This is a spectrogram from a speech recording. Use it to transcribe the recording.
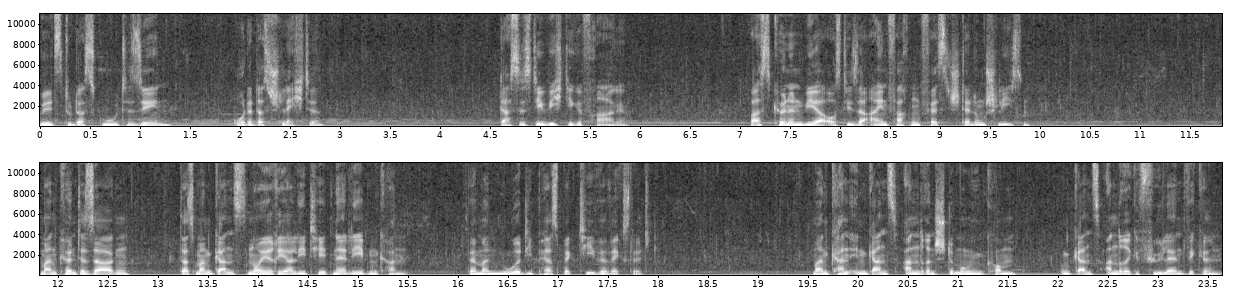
Willst du das Gute sehen oder das Schlechte? Das ist die wichtige Frage. Was können wir aus dieser einfachen Feststellung schließen? Man könnte sagen, dass man ganz neue Realitäten erleben kann, wenn man nur die Perspektive wechselt. Man kann in ganz anderen Stimmungen kommen und ganz andere Gefühle entwickeln.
